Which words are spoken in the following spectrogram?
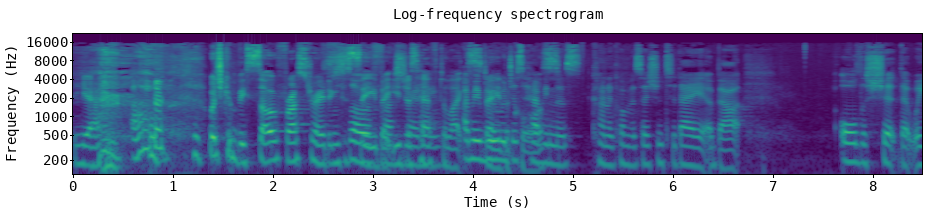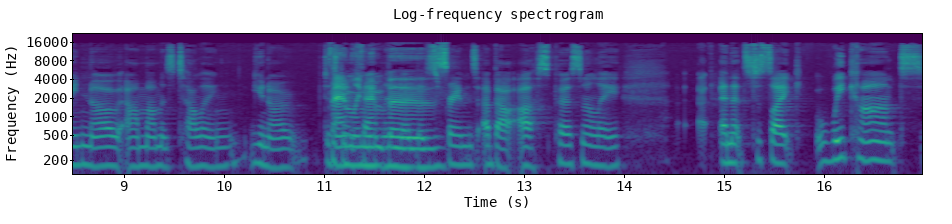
yeah which can be so frustrating to So see but you just have to like I mean, we were just course. having this kind of conversation today about all the shit that we know our mum is telling, you know, Family family, members. members. friends about us personally, and it's just like we can't.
